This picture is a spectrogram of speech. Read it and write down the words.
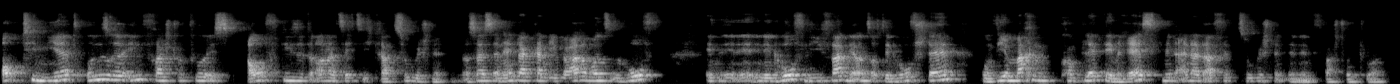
optimiert. Unsere Infrastruktur ist auf diese 360 Grad zugeschnitten. Das heißt, ein Händler kann die Ware bei uns im Hof, in, in, in den Hof liefern, der uns auf den Hof stellen und wir machen komplett den Rest mit einer dafür zugeschnittenen Infrastruktur.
